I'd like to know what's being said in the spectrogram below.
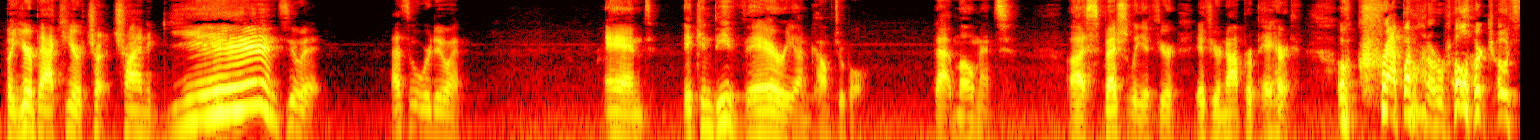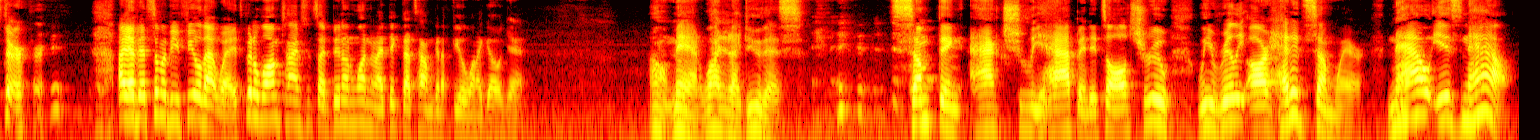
But you're back here tr- trying to get into it. That's what we're doing. And it can be very uncomfortable that moment, uh, especially if you're if you're not prepared. Oh crap! I'm on a roller coaster. I bet some of you feel that way. It's been a long time since I've been on one, and I think that's how I'm going to feel when I go again. Oh man, why did I do this? Something actually happened. It's all true. We really are headed somewhere. Now is now.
